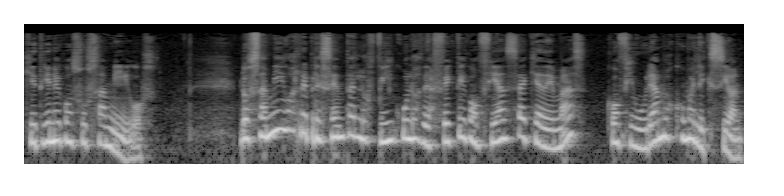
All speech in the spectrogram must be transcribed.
que tiene con sus amigos. Los amigos representan los vínculos de afecto y confianza que además configuramos como elección,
